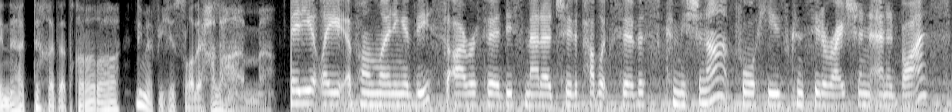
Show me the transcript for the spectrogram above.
إنها اتخذت قرارها لما فيه الصالح العام. Immediately upon learning of this, I referred this matter to the Public Service Commissioner for his consideration and advice.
